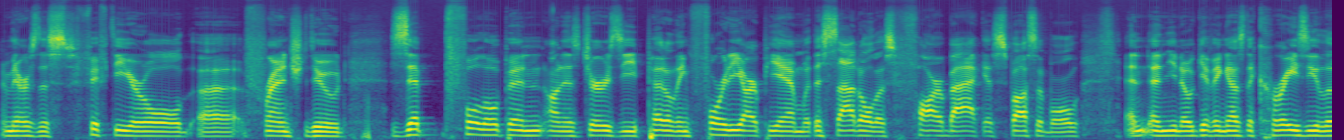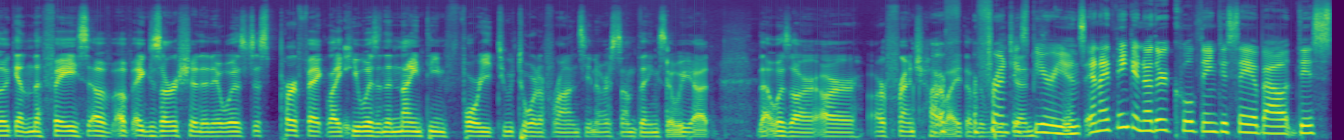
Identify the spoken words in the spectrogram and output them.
and there's this 50 year old uh, French dude, zip full open on his jersey, pedaling 40 RPM with the saddle as far back as possible, and and you know giving us the crazy look and the face of, of exertion, and it was just perfect, like he was in the 1942 Tour de France, you know, or something. So we got that was our our our French highlight of the French weekend. experience. And I think another cool thing to say about this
